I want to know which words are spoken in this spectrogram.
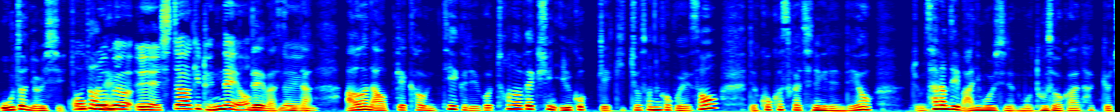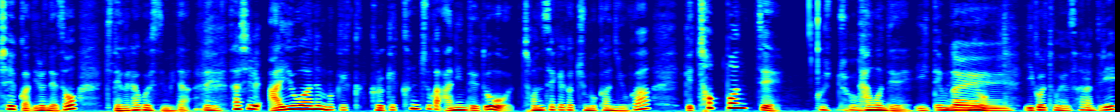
오전 10시 좀 어, 전에. 그러면 예, 시작이 됐네요. 네, 맞습니다. 네. 99개 카운티 그리고 1557개 기초 선거구에서 코커스가 진행이 되는데요. 좀 사람들이 많이 모일 수 있는 뭐 도서관, 학교, 체육관 이런 데서 진행을 하고 있습니다. 네. 사실 아이오와는 뭐 그렇게 큰 주가 아닌데도 전 세계가 주목한 이유가 이게 첫 번째 그렇죠. 당원대회이기 때문에요. 네. 이걸 통해서 사람들이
